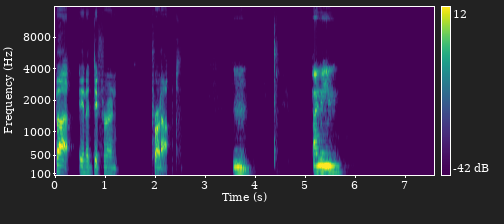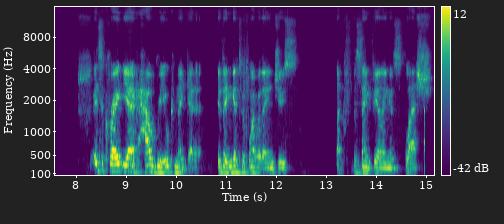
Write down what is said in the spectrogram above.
But in a different product. Mm. I mean, it's a great, yeah. How real can they get it? If they can get to a point where they induce like the same feeling as flesh,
